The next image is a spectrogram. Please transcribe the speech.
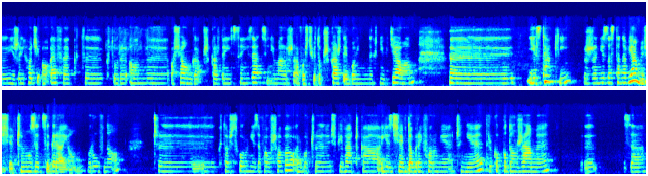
y, jeżeli chodzi o efekt, y, który on y, osiąga przy każdej inscenizacji niemalże, a właściwie to przy każdej, bo innych nie widziałam, jest taki, że nie zastanawiamy się, czy muzycy grają równo, czy ktoś z chóru nie zafałszował, albo czy śpiewaczka jest dzisiaj w dobrej formie, czy nie, tylko podążamy za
